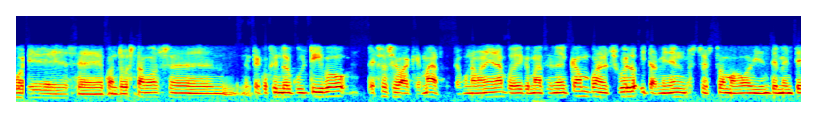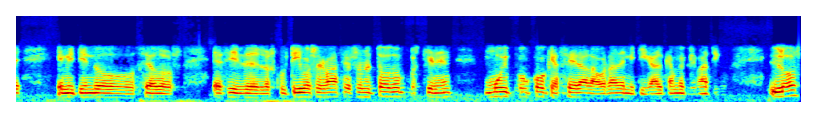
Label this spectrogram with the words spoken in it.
pues eh, cuando estamos eh, recogiendo el cultivo, eso se va a quemar. De alguna manera puede quemarse en el campo, en el suelo y también en nuestro estómago, evidentemente, emitiendo CO2. Es decir, los cultivos herbáceos, sobre todo, pues tienen muy poco que hacer a la hora de mitigar el cambio climático. Los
